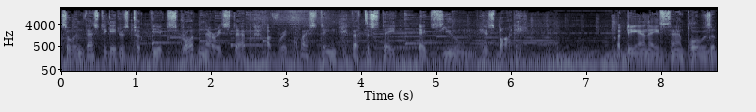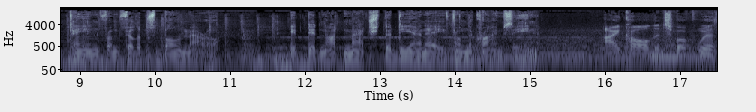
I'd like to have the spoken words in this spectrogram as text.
so investigators took the extraordinary step of requesting that the state exhume his body. A DNA sample was obtained from Phillips' bone marrow. It did not match the DNA from the crime scene. I called and spoke with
